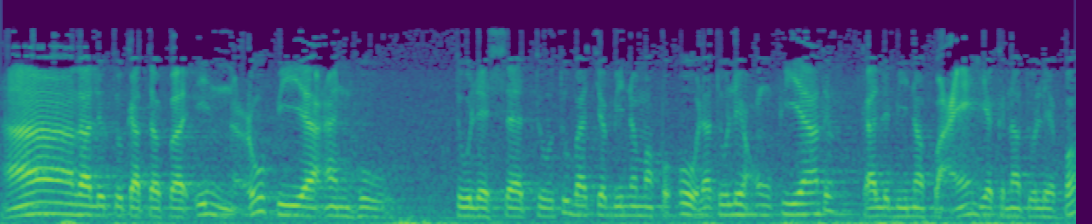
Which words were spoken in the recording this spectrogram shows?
Ha lalu tu kata fa in anhu. Tulis satu tu baca bina maf'ul dah tulis ufiya tu. Kalau bina fa'il dia kena tulis apa?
